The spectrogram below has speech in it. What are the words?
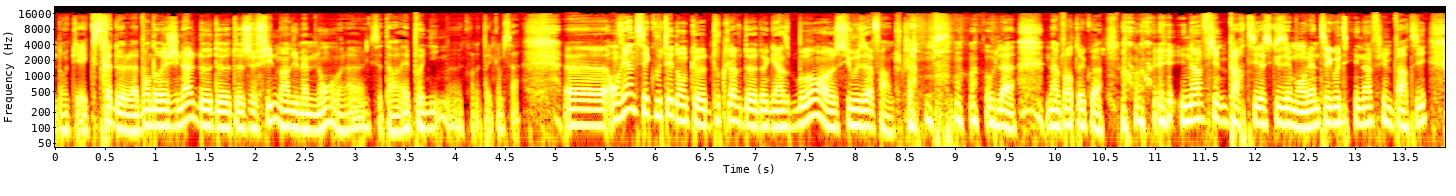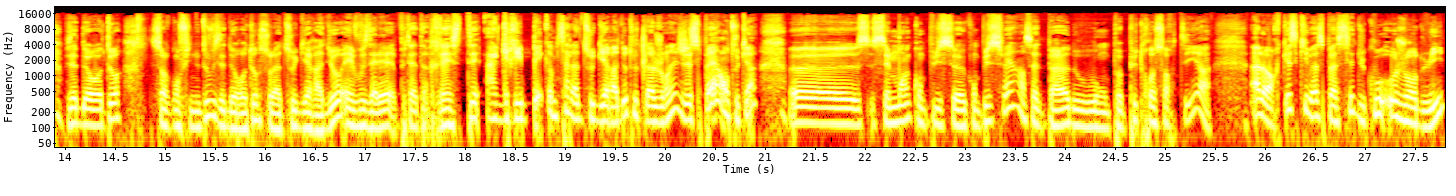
donc extrait de la bande originale de, de, ce film hein, du même nom, voilà, etc. Éponyme qu'on appelle comme ça. On vient de s'écouter donc euh, toute l'œuvre de, de Gainsbourg. Euh, si vous avez, enfin toute la, ou n'importe quoi, une infime partie. Excusez-moi, on vient de s'écouter une infime partie. Vous êtes de retour sur Confine. Vous êtes de retour sur la Tsugi Radio et vous allez peut-être rester agrippé comme ça la Tsugi Radio toute la journée. J'espère en tout cas. Euh, c'est le moins qu'on puisse qu'on puisse faire à cette période où on peut plus trop sortir. Alors, qu'est-ce qui va se passer du coup aujourd'hui?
